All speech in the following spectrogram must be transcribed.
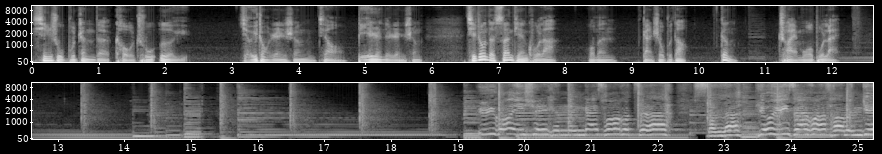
心术不正的口出恶语。有一种人生叫别人的人生，其中的酸甜苦辣，我们感受不到，更揣摩不来。如果一切还能该错过的，算了，犹豫再花，他们也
